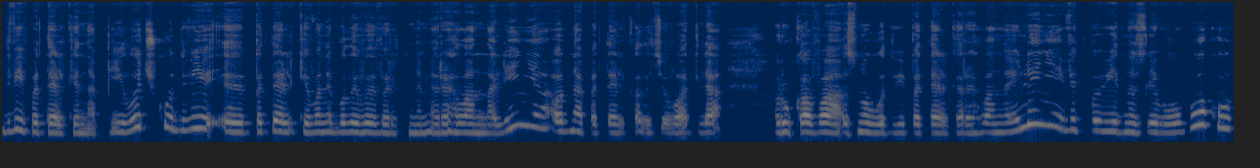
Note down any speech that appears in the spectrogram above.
дві петельки на пілочку, дві е, петельки вони були вивертеними, регланна лінія, одна петелька лицьова для рукава, знову дві петельки регланної лінії, відповідно, з лівого боку.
